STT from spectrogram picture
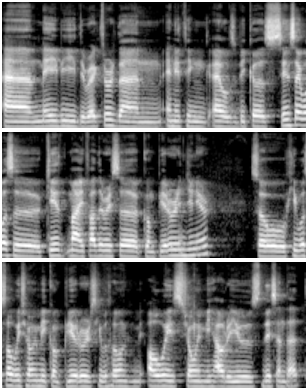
and maybe director than anything else because since I was a kid, my father is a computer engineer. So he was always showing me computers. He was always- showing me how to use this and that.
